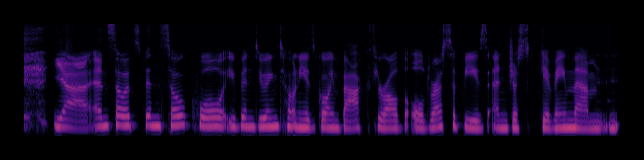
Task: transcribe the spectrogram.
yeah. And so it's been so cool. What you've been doing, Toni, is going back through all the old recipes and just giving them,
